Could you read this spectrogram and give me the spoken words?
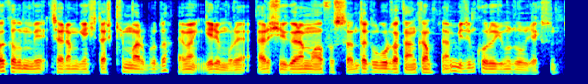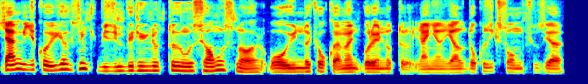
bakalım bir selam gençler. Kim var burada? Hemen gelin buraya. Her şeyi gören muhafız. Sen takıl burada kankam. Sen bizim koruyucumuz olacaksın. Sen bizi koruyacaksın ki bizim bir notlarımız var. Bu oyunda çok hemen buraya notları. Yani yalnız, yalnız 9x olmuşuz ya.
